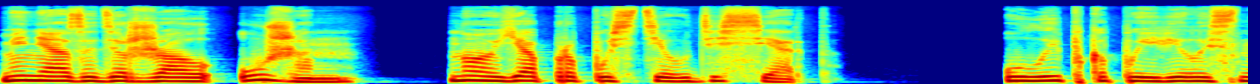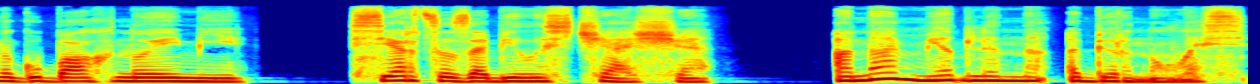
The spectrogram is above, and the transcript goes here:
«Меня задержал ужин, но я пропустил десерт». Улыбка появилась на губах Ноэми. Сердце забилось чаще. Она медленно обернулась.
